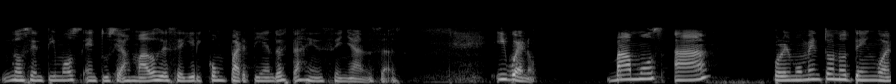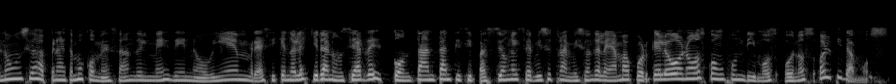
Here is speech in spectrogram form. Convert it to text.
nos sentimos entusiasmados de seguir compartiendo estas enseñanzas. Y bueno, vamos a, por el momento no tengo anuncios, apenas estamos comenzando el mes de noviembre, así que no les quiero anunciar con tanta anticipación el servicio de transmisión de la llama porque luego nos confundimos o nos olvidamos.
